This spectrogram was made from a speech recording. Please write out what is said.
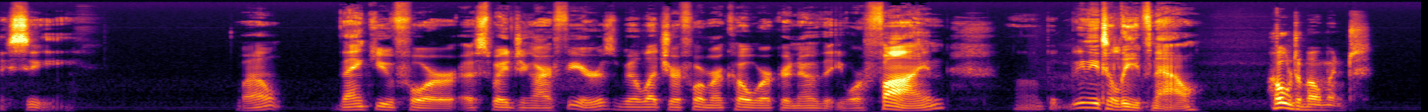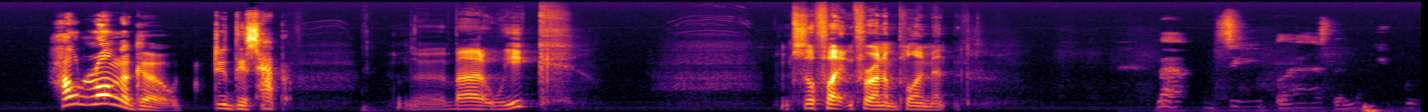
I see. Well, thank you for assuaging our fears. We'll let your former coworker know that you're fine, uh, but we need to leave now. Hold a moment. How long ago did this happen? Uh, about a week. I'm still fighting for unemployment. Mountain sea blast that makes you go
